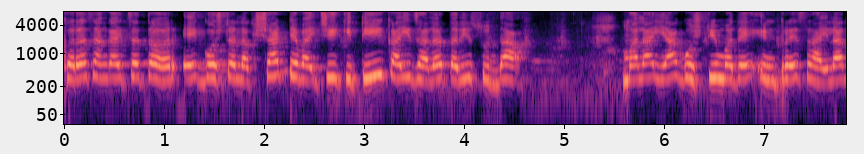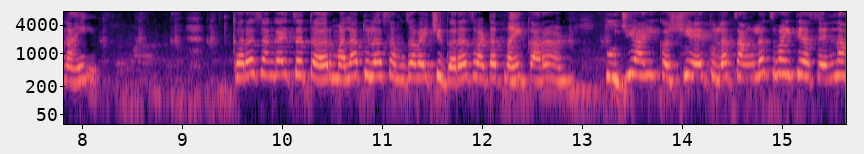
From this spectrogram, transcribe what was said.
खरं सांगायचं तर एक गोष्ट लक्षात ठेवायची कितीही काही झालं तरीसुद्धा मला या गोष्टीमध्ये इंटरेस्ट राहिला नाही. खरं सांगायचं तर मला तुला समजवायची गरज वाटत नाही कारण तुझी आई कशी आहे तुला चांगलंच माहिती असेल ना?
